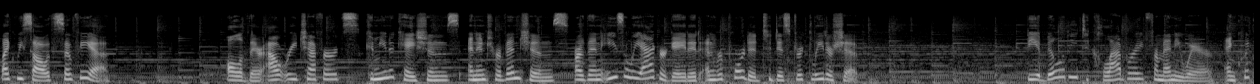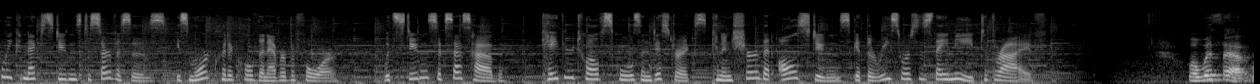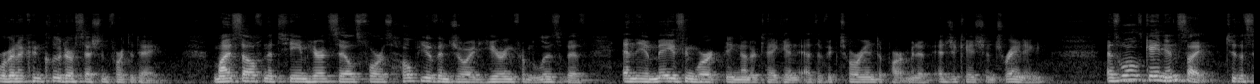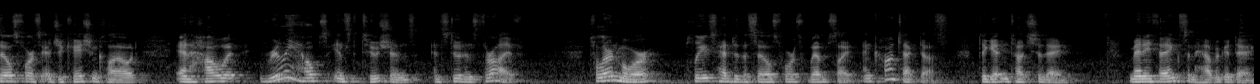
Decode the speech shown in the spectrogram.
like we saw with Sophia. All of their outreach efforts, communications, and interventions are then easily aggregated and reported to district leadership. The ability to collaborate from anywhere and quickly connect students to services is more critical than ever before. With Student Success Hub, K 12 schools and districts can ensure that all students get the resources they need to thrive. Well, with that, we're going to conclude our session for today. Myself and the team here at Salesforce hope you've enjoyed hearing from Elizabeth and the amazing work being undertaken at the Victorian Department of Education Training, as well as gain insight to the Salesforce Education Cloud and how it really helps institutions and students thrive. To learn more, please head to the Salesforce website and contact us to get in touch today. Many thanks and have a good day.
